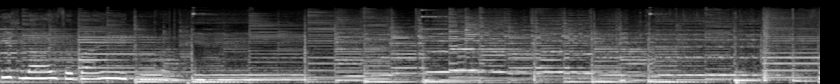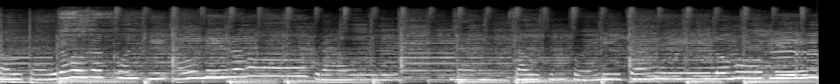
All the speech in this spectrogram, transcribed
คิดลายสบายทวนทีเฝ้าแต่รอรักคนที่เขาไม่รักเรานั่งเศร้าซึมป่วยในใจลบลีล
